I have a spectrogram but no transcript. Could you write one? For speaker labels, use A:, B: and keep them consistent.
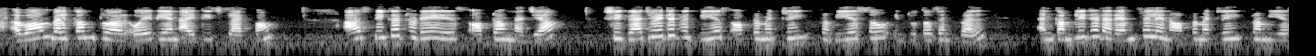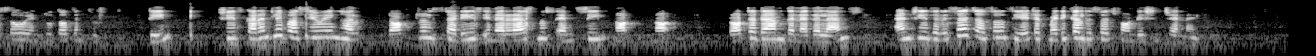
A: A warm welcome to our OATN iTeach platform. Our speaker today is Optom Najiya. She graduated with BS Optometry from ESO in 2012 and completed her MPhil in Optometry from ESO in 2015. She is currently pursuing her doctoral studies in Erasmus MC, not, not Rotterdam, the Netherlands, and she is a research associate at Medical Research Foundation, Chennai.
